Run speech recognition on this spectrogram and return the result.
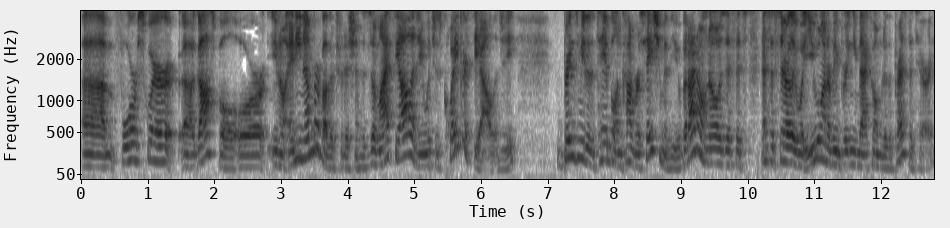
um, Four Square uh, Gospel or you know any number of other traditions. And so my theology, which is Quaker theology, brings me to the table in conversation with you, but I don't know as if it's necessarily what you want to be bringing back home to the presbytery.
